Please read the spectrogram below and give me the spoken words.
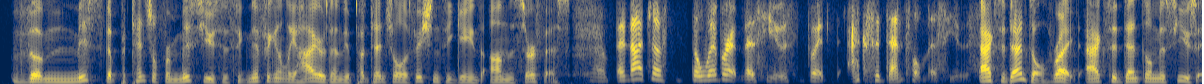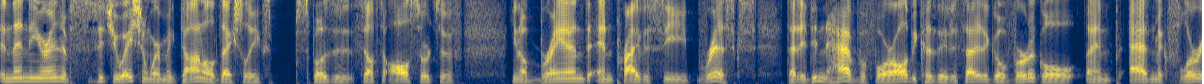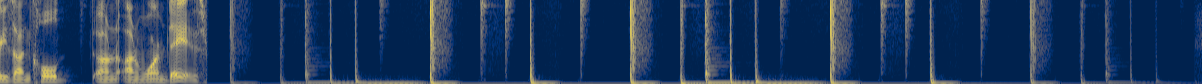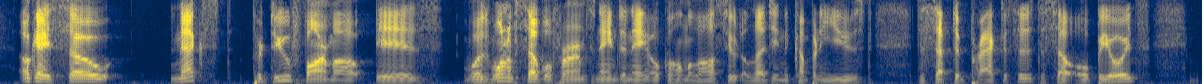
the mis the potential for misuse is significantly higher than the potential efficiency gains on the surface. And not just deliberate misuse, but accidental misuse. Accidental, right? Accidental misuse, and then you're in a situation where McDonald's actually exposes itself to all sorts of, you know, brand and privacy risks that it didn't have before, all because they decided to go vertical and add McFlurries on cold on on warm days. Okay, so next, Purdue Pharma is was one of several firms named in a Oklahoma lawsuit alleging the company used deceptive practices to sell opioids.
